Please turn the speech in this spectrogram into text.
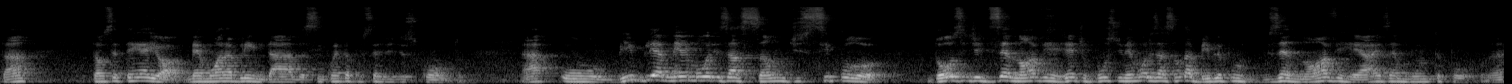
tá? Então, você tem aí, ó, memória blindada, 50% de desconto. Tá? O Bíblia Memorização Discípulo, 12 de 19, gente, um curso de memorização da Bíblia por 19 reais é muito pouco, né?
